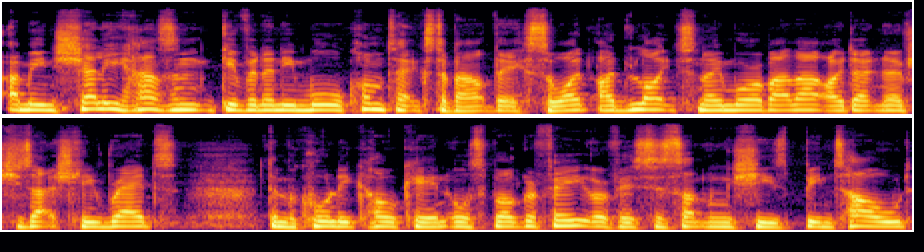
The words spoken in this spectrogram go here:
I mean, Shelley hasn't given any more context about this, so I'd, I'd like to know more about that. I don't know if she's actually read the Macaulay Culkin autobiography or if it's just something she's been told.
